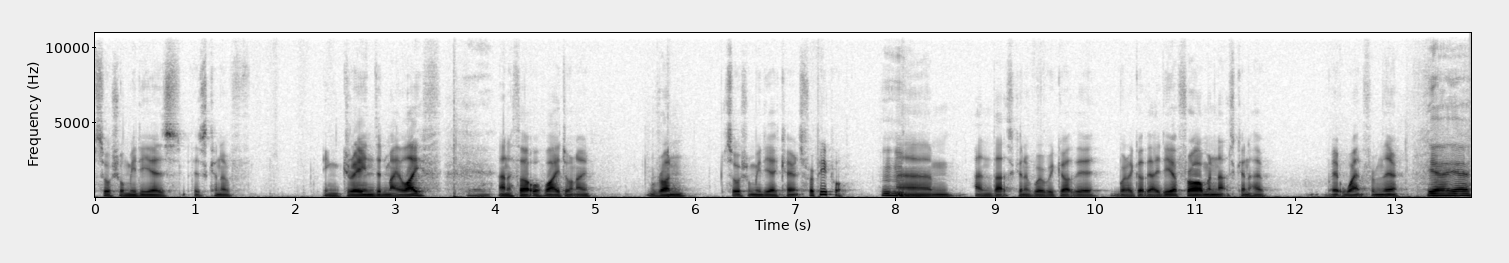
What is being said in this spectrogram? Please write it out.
social media is is kind of ingrained in my life. Yeah. And I thought, well, why don't I run social media accounts for people? Mhm. Um, and that's kind of where we got the where I got the idea from, and that's kind of how it went from there. yeah, yeah.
